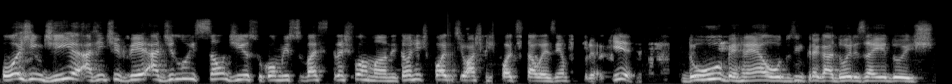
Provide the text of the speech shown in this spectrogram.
Hoje em dia, a gente vê a diluição disso, como isso vai se transformando. Então, a gente pode, eu acho que a gente pode citar o exemplo por aqui do Uber, né, ou dos entregadores aí dos,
